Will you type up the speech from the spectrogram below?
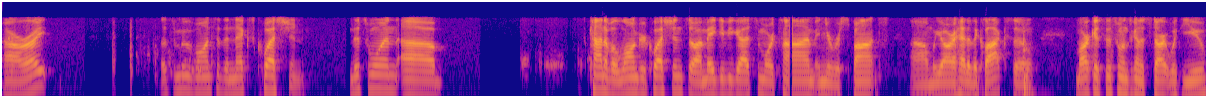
All right. let's move on to the next question. This one, uh, it's kind of a longer question, so I may give you guys some more time in your response. Um, we are ahead of the clock, so Marcus, this one's going to start with you.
